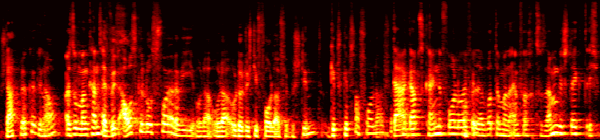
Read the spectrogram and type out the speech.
Startblöcke, genau. genau. Also man kann sich. Er wird ausgelost vorher oder wie? Oder, oder, oder durch die Vorläufe bestimmt? Gibt es noch Vorläufe? Da gab es keine Vorläufe, okay. da wurde man einfach zusammengesteckt. Ich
